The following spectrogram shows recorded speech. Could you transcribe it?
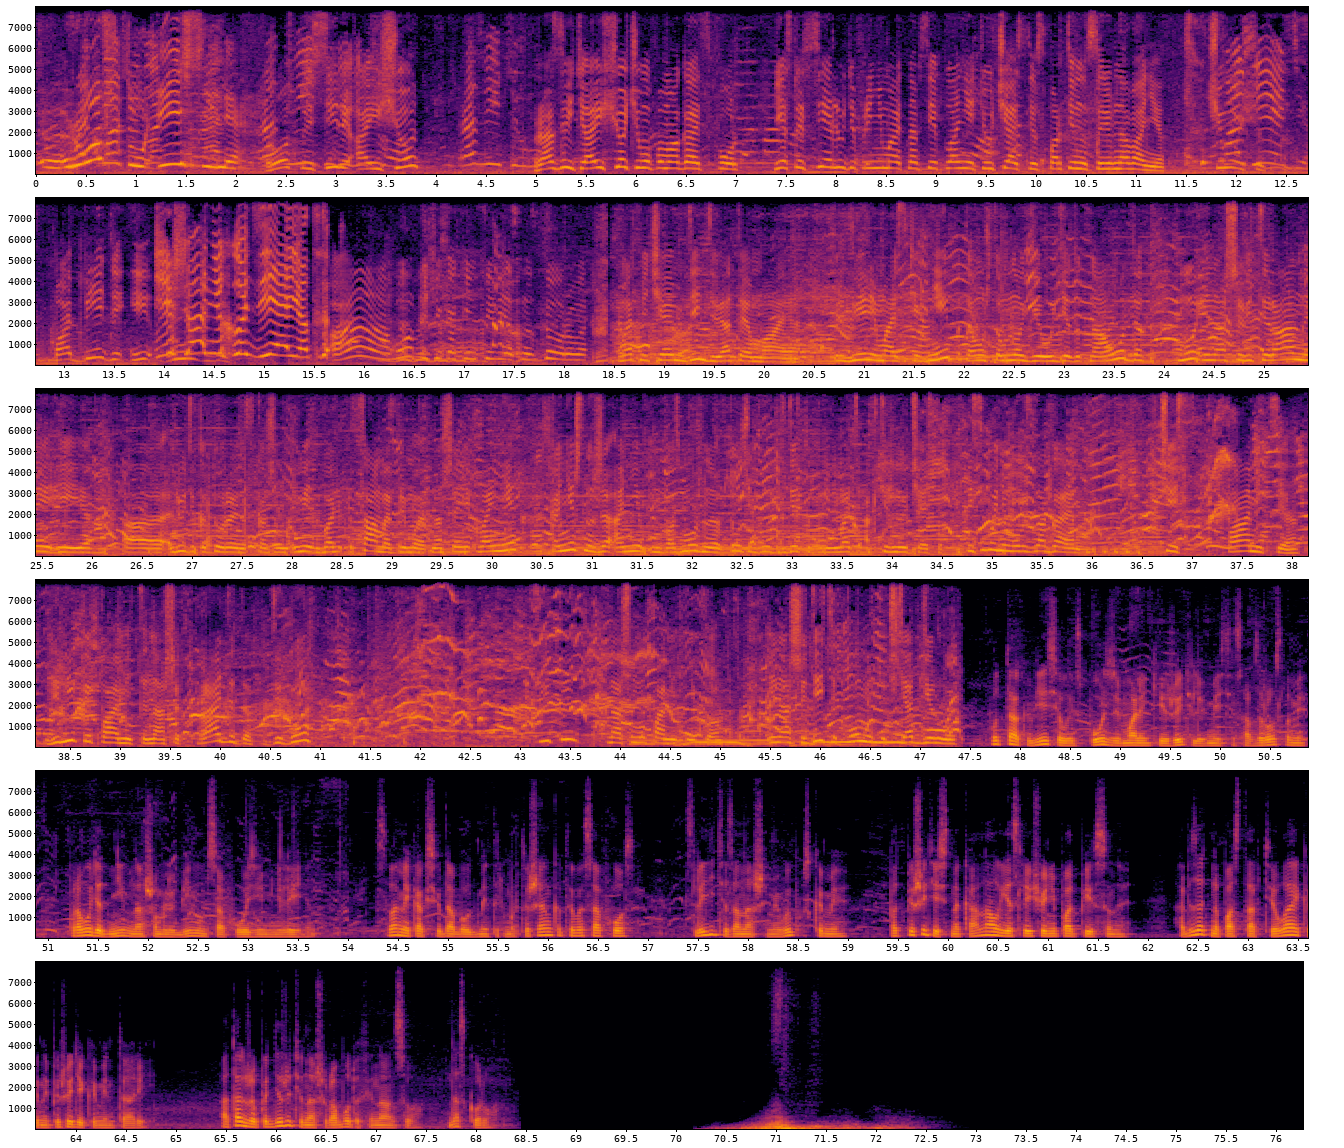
Росту и силе. Росту и силе, а еще Развитию. развитию. А еще чему помогает спорт? Если все люди принимают на всей планете участие в спортивных соревнованиях, чему еще? Победе и Еще не худеют. А, вот еще как интересно, здорово. Мы отмечаем день 9 мая, в преддверии майских дней, потому что многие уедут на отдых. Ну и наши ветераны, и э, люди, которые, скажем, имеют самое прямое отношение к войне, конечно же, они, возможно, тоже будут где-то принимать активное участие. И сегодня мы возлагаем в честь памяти, великой памяти наших прадедов, дедов, нашему памятнику. И наши дети помнят и чтят героев. Вот так весело, используя маленькие жители вместе со взрослыми, проводят дни в нашем любимом совхозе имени Ленина. С вами, как всегда, был Дмитрий Мартышенко, ТВ Совхоз. Следите за нашими выпусками, подпишитесь на канал, если еще не подписаны. Обязательно поставьте лайк и напишите комментарий. А также поддержите нашу работу финансово. До скорого!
